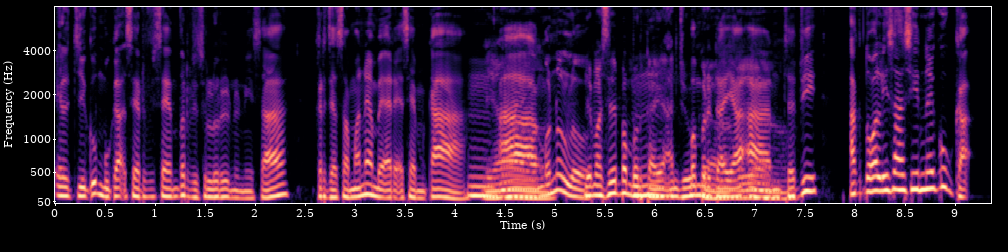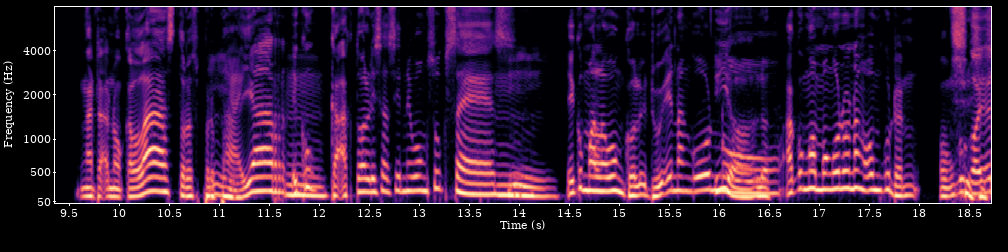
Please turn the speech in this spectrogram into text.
LG ku buka service center di seluruh Indonesia, kerjasamanya sampai RSMK. Hmm. Iya. Ah, ngono lho. Ya maksudnya pemberdayaan juga. Pemberdayaan. Iya. Jadi aktualisasine ku gak ngadakno kelas terus berbayar, Hmm. iku gak aktualisasine wong sukses. Hmm. Iku malah wong golek duit nang kono. Iya, lho. Aku ngomong ngono nang omku dan omku koyo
